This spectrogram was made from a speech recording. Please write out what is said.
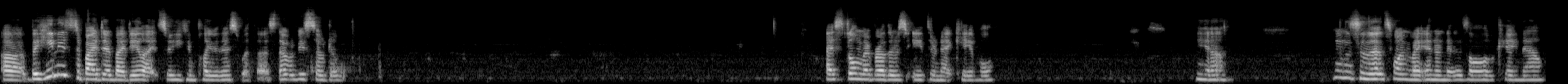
Uh, but he needs to buy Dead by Daylight so he can play this with us. That would be so dope. I stole my brother's Ethernet cable. Yeah. So that's why my internet is all okay now.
